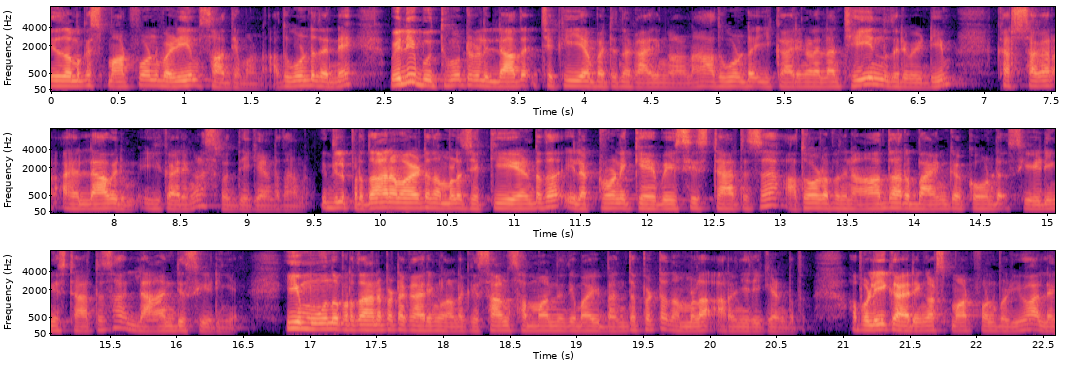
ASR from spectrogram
ഇത് നമുക്ക് സ്മാർട്ട് ഫോൺ വഴിയും സാധ്യമാണ്. അതുകൊണ്ട് തന്നെ വലിയ ബുദ്ധിമുട്ടുകളില്ലാതെ ചെക്ക് ചെയ്യാൻ പറ്റുന്ന കാര്യങ്ങളാണ്. അതുകൊണ്ട് ഈ കാര്യങ്ങളെല്ലാം ചെയ്യുന്നതിന് വേണ്ടിയും കർഷകർ എല്ലാവരും ഈ കാര്യങ്ങൾ ശ്രദ്ധിക്കേണ്ടതാണ്. ഇതിൽ പ്രധാനമായിട്ട് നമ്മൾ ചെക്ക് ചെയ്യേണ്ടത് electronic K B C status അതോടൊപ്പം തന്നെ Aadhaar bank account seeding status land seeding ഈ മൂന്ന് പ്രധാനപ്പെട്ട കാര്യങ്ങളാണ് കിസാൻ സമ്മാൻ നിധിയുമായി ബന്ധപ്പെട്ട് നമ്മൾ അറിഞ്ഞിരിക്കേണ്ടത്. അപ്പോൾ ഈ കാര്യങ്ങൾ സ്മാർട്ട് ഫോൺ വഴിയോ അല്ലെങ്കിൽ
